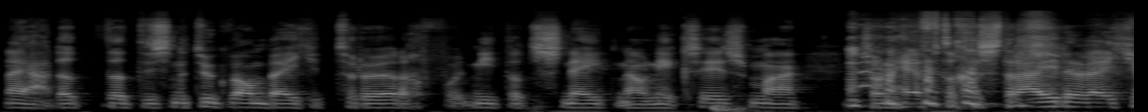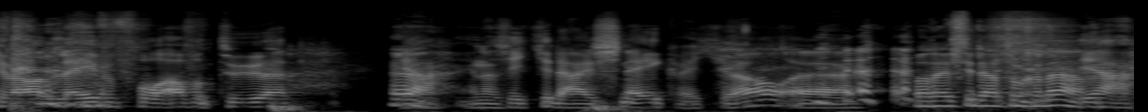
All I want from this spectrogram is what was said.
Nou ja, dat, dat is natuurlijk wel een beetje treurig. Voor, niet dat Snake nou niks is, maar zo'n heftige strijder, weet je wel. Leven vol avontuur. Ja. ja. en dan zit je daar in Snake, weet je wel. Uh, Wat heeft hij daar toen gedaan? Ja,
